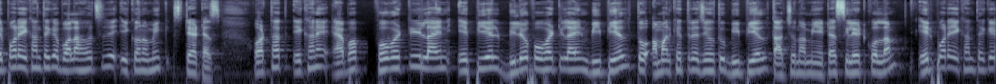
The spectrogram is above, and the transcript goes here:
এরপরে এখান থেকে বলা হচ্ছে যে ইকোনমিক স্ট্যাটাস অর্থাৎ এখানে above poverty line APL below poverty line BPL তো আমার ক্ষেত্রে যেহেতু বিপিএল তার জন্য আমি এটা সিলেক্ট করলাম। এরপরে এখান থেকে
